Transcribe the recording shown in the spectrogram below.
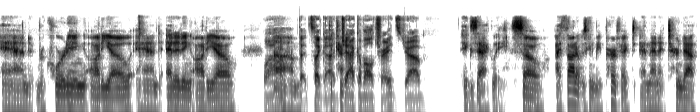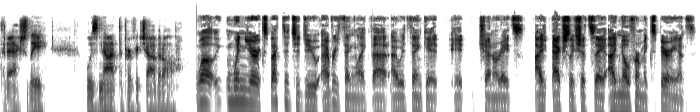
and recording audio and editing audio. Wow, um, that's like a jack of all trades job. Exactly. So I thought it was going to be perfect, and then it turned out that it actually was not the perfect job at all. Well, when you're expected to do everything like that, I would think it it generates. I actually should say I know from experience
